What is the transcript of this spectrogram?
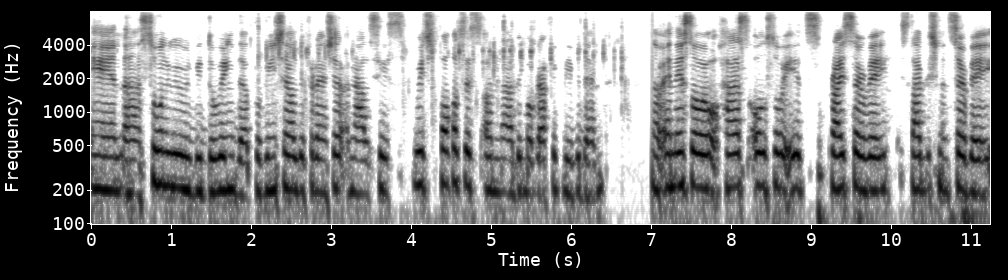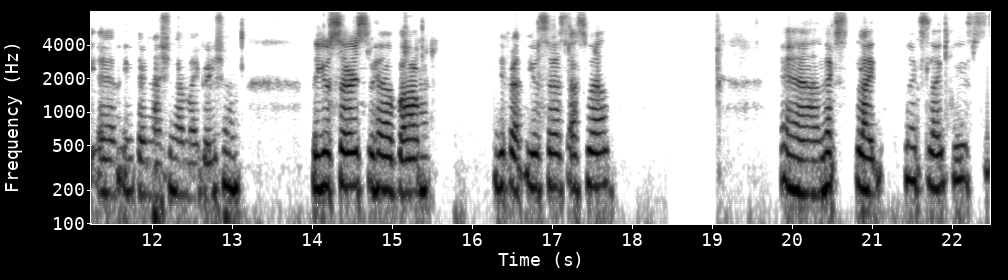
And uh, soon we will be doing the provincial differential analysis, which focuses on uh, demographic dividend. Now, NSO has also its price survey, establishment survey, and international migration. The users, we have um, different users as well. And next slide, next slide, please.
